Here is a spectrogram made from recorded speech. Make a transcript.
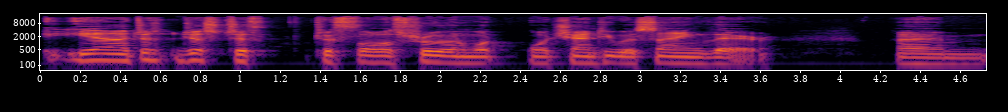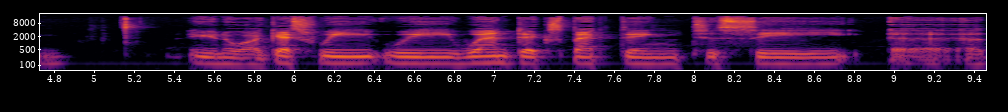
Yeah, just just to to follow through on what what Shanthi was saying there. Um, you know, I guess we we went expecting to see a, a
